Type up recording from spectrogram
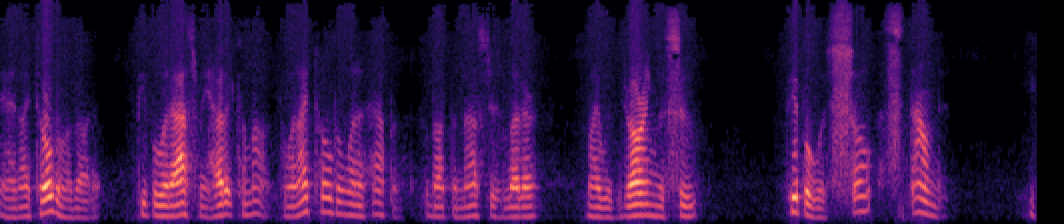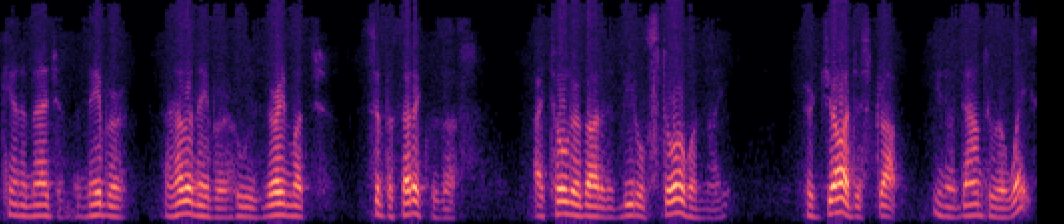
And I told them about it. People would ask me, how did it come out? And when I told them what had happened about the master's letter, my withdrawing the suit, people were so astounded. You can't imagine. A neighbor, another neighbor who was very much sympathetic with us, I told her about it at Beadle's store one night. Her jaw just dropped, you know, down to her waist.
